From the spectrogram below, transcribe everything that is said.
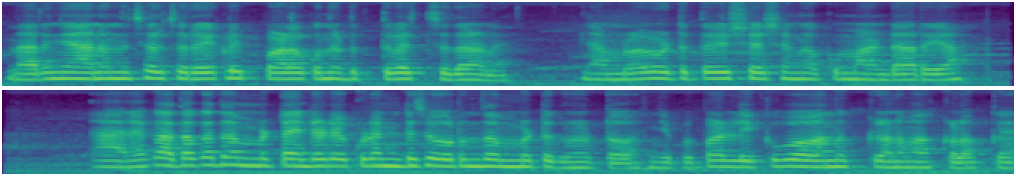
എന്നാലും ഞാനൊന്ന് ചെറിയ ചെറിയ ക്ലിപ്പുകളൊക്കെ ഒന്ന് എടുത്ത് വെച്ചതാണ്. നമ്മളെ വീട്ടിലത്തെ വിശേഷങ്ങൾക്കും വേണ്ട അറിയാം. ഞാനൊക്കെ അതൊക്കെ ദമ്മിട്ട് അതിന്റെ ഇടയിൽ കൂടെ എന്റെ ചോറും ദമ്മിട്ടിക്കണം കേട്ടോ ഇനിയിപ്പോൾ പള്ളിക്ക് പോകാൻ നിൽക്കുകയാണ് മക്കളൊക്കെ.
